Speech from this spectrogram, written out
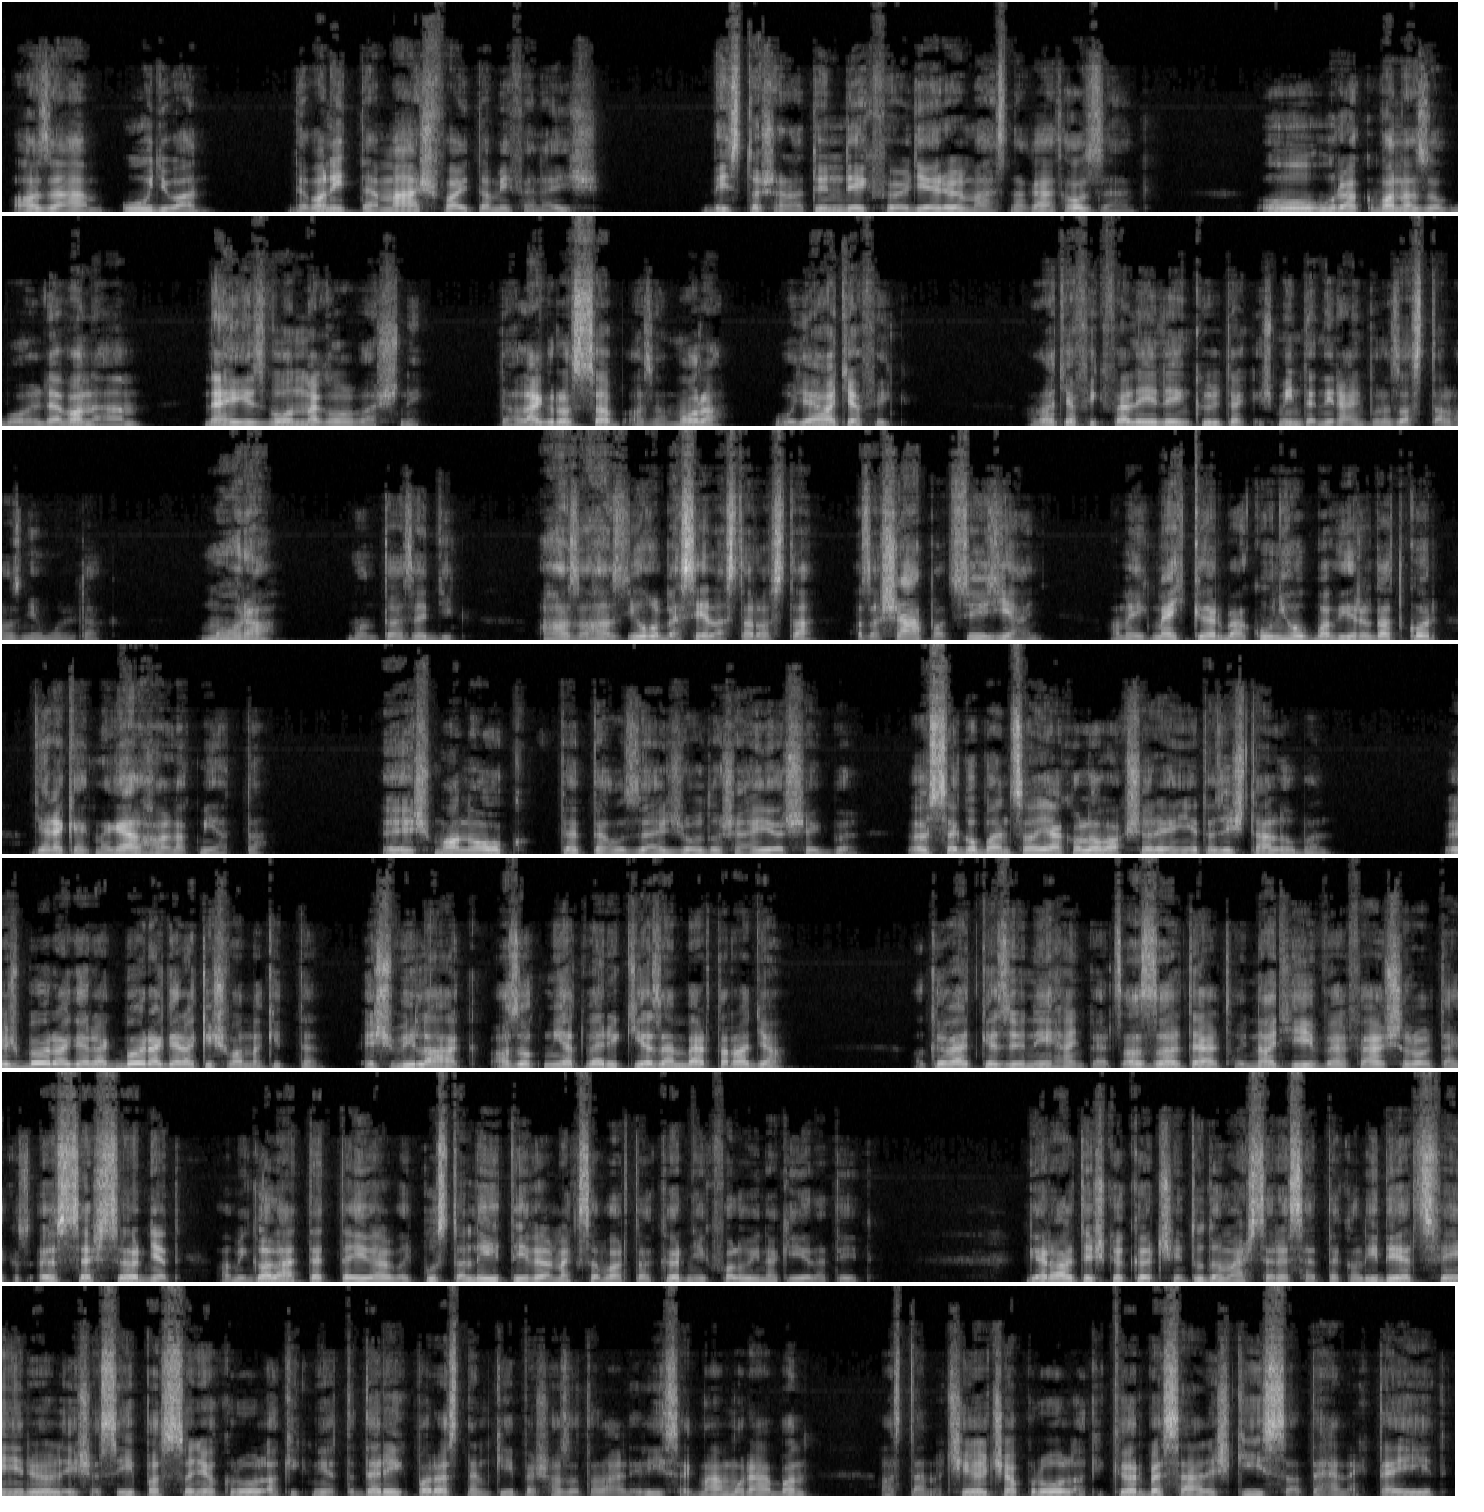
Azám, úgy van, de van itten másfajta mifene is. Biztosan a tündék földjéről másznak át hozzánk. Ó, urak, van azokból, de van ám, nehéz von megolvasni. De a legrosszabb az a mora, ugye, atyafik? Az atyafik felélénkültek, és minden irányból az asztalhoz nyomultak. Mora, mondta az egyik. Az, az, jól beszél a staroszta, az a sápad szűzjány, amelyik megy körbe a kunyhókba viradatkor, a gyerekek meg elhalnak miatta. És manók, tette hozzá egy zsoldos a helyőrségből, összegobancolják a lovak sörényét az istállóban. És bőregerek, bőregerek is vannak itten. És világ, azok miatt veri ki az embert a ragya? A következő néhány perc azzal telt, hogy nagy hívvel felsorolták az összes szörnyet, ami galát tetteivel vagy puszta létével megszavarta a környék faluinak életét. Geralt és Kökörcsén tudomást szerezhettek a lidérc fényről és a szépasszonyokról, akik miatt a derékparaszt nem képes hazatalálni részeg mámorában, aztán a csélcsapról, aki körbeszáll és kiissza a tehenek tejét,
